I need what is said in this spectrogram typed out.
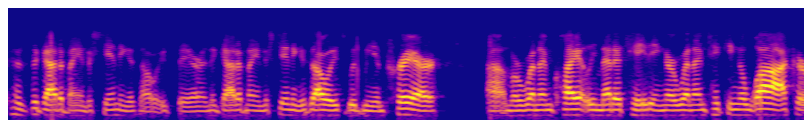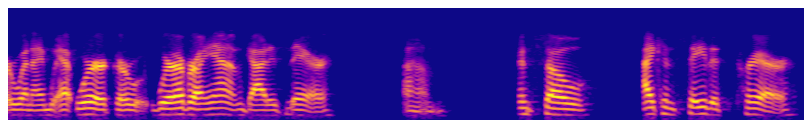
because the God of my understanding is always there, and the God of my understanding is always with me in prayer. Um, or when I'm quietly meditating, or when I'm taking a walk, or when I'm at work, or wherever I am, God is there. Um, and so I can say this prayer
